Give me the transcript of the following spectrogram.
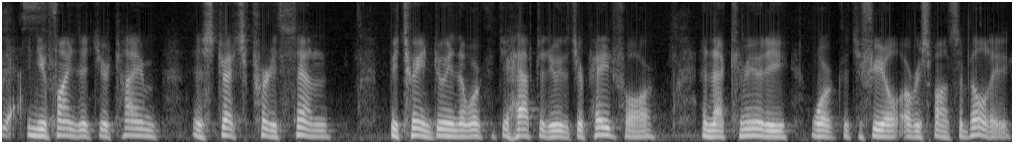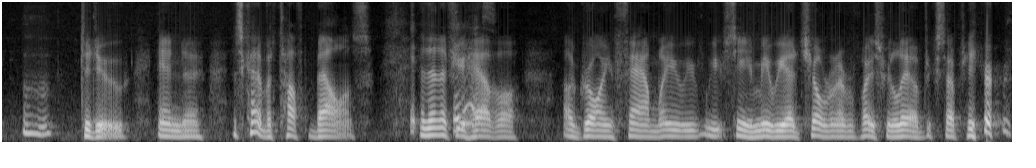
Yes. And you find that your time is stretched pretty thin between doing the work that you have to do that you're paid for and that community work that you feel a responsibility Mm-hmm. to do. And uh, it's kind of a tough balance. It- and then if you is. have a, a growing family, we, we've seen me, we had children every place we lived except here.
